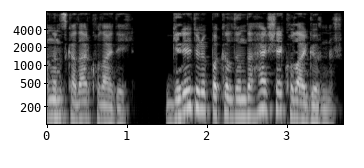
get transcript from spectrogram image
sandığınız kadar kolay değil. Geriye dönüp bakıldığında her şey kolay görünür.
